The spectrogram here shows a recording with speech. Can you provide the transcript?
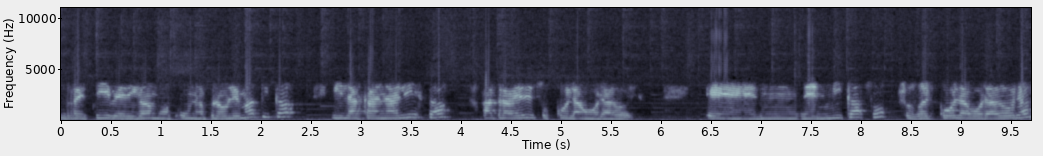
recibe, digamos, una problemática y la canaliza a través de sus colaboradores. En, mi caso, yo soy colaboradora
